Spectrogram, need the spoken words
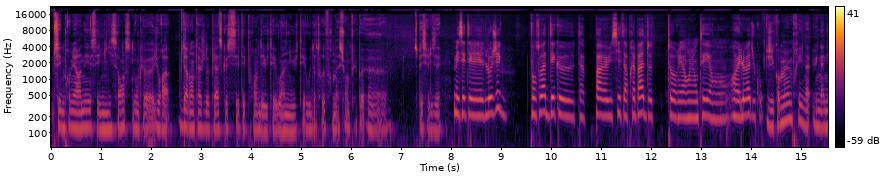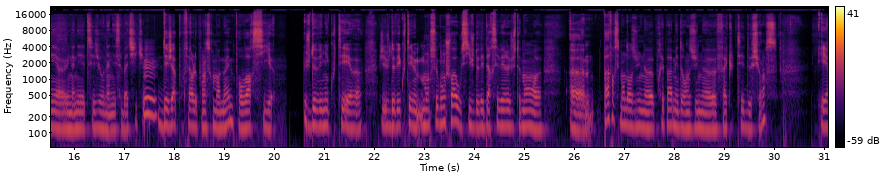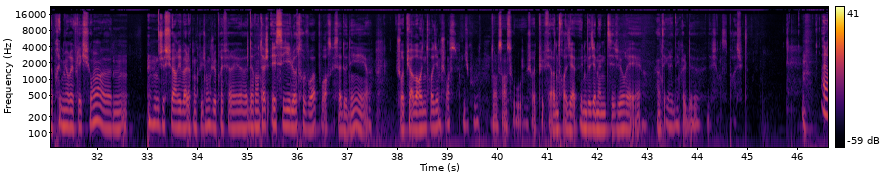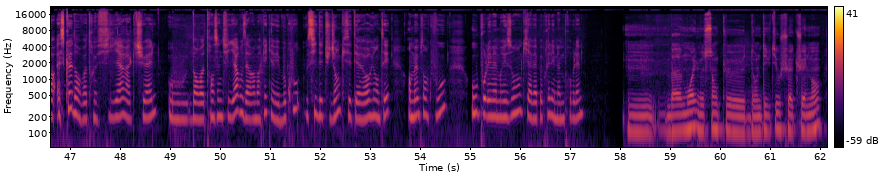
c'est une première année, c'est une licence, donc il y aura davantage de place que si c'était pour un DUT ou un UT ou d'autres formations plus, spécialisé. Mais c'était logique pour toi, dès que tu n'as pas réussi ta prépa, de te réorienter en, LEA du coup J'ai quand même pris une, année, euh, une année de césure, une année sabbatique, mm. déjà pour faire le point sur moi-même, pour voir si euh, je devais m'écouter, euh, je devais écouter mon second choix ou si je devais persévérer justement, pas forcément dans une prépa, mais dans une faculté de sciences. Et après mieux réflexion, je suis arrivé à la conclusion que je préférais euh, davantage essayer l'autre voie pour voir ce que ça donnait. Et, euh, j'aurais pu avoir une troisième chance, du coup, dans le sens où j'aurais pu faire une, troisième, une deuxième année de césure et euh, intégrer une école de, de sciences par la suite. Alors, est-ce que dans votre filière actuelle ou dans votre ancienne filière, vous avez remarqué qu'il y avait beaucoup aussi d'étudiants qui s'étaient réorientés en même temps que vous ou pour les mêmes raisons, qui avaient à peu près les mêmes problèmes? Hmm, bah, Moi, il me semble que dans le DUT où je suis actuellement,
